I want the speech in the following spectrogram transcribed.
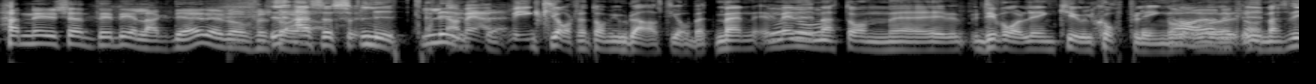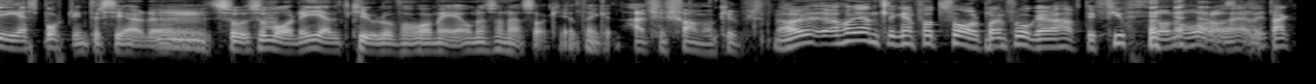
Hade ni känt er delaktiga i det då förstår jag? Alltså så, lite. lite. Ja, men, klart att de gjorde allt jobbet men, jo, men i och med att de, eh, det var en kul koppling och, ja, och i och med att vi är sportintresserade mm. så, så var det jävligt kul att få vara med om en sån här sak helt enkelt. Nej, för fan vad kul. Jag har äntligen fått svar på en fråga jag haft i 14 år. ja, tack,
